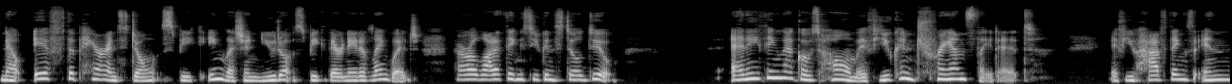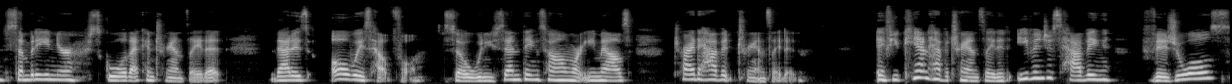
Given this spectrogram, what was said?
Now, if the parents don't speak English and you don't speak their native language, there are a lot of things you can still do anything that goes home, if you can translate it, if you have things in somebody in your school that can translate it, that is always helpful. So when you send things home or emails, try to have it translated. If you can't have it translated, even just having visuals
